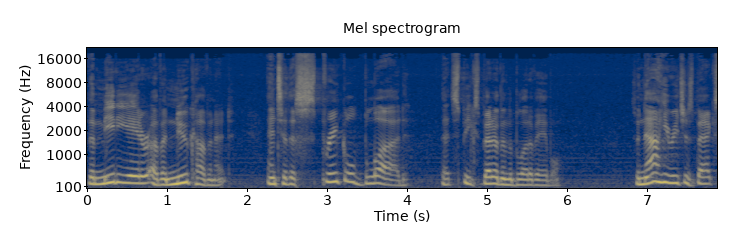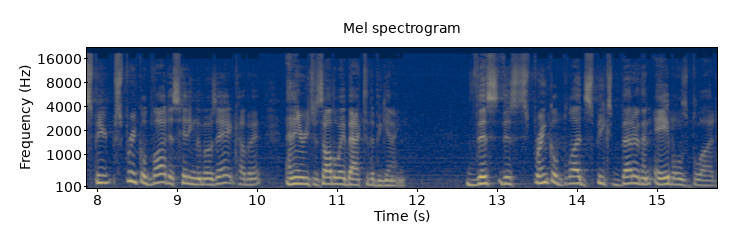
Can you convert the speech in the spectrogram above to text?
the mediator of a new covenant, and to the sprinkled blood that speaks better than the blood of Abel. So now he reaches back, sprinkled blood is hitting the Mosaic covenant, and then he reaches all the way back to the beginning. This, this sprinkled blood speaks better than Abel's blood.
